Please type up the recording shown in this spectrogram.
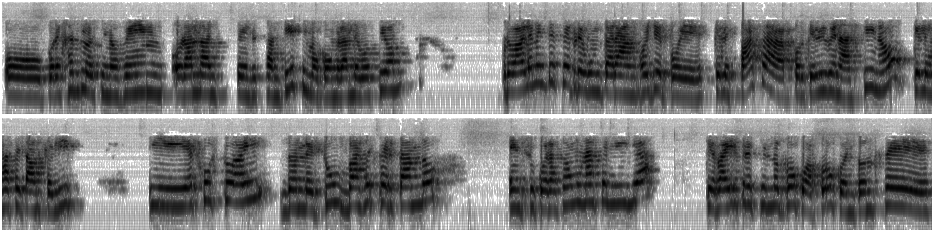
o, por ejemplo, si nos ven orando ante el Santísimo con gran devoción, probablemente se preguntarán, oye, pues, ¿qué les pasa? ¿Por qué viven así, no? ¿Qué les hace tan feliz? Y es justo ahí donde tú vas despertando en su corazón una semilla que va a ir creciendo poco a poco. Entonces,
